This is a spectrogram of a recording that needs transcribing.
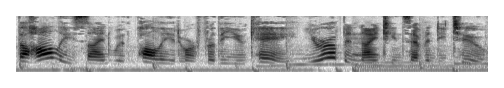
The Hollies signed with Polydor for the UK, Europe in 1972.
